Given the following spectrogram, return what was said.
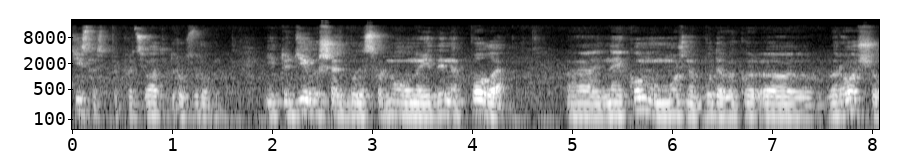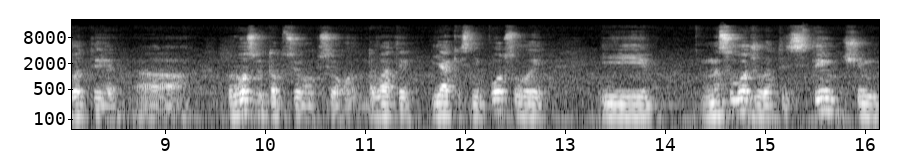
тісно співпрацювати друг з другом. І тоді лише буде сформовано єдине поле, е, на якому можна буде е, вирощувати е, розвиток цього всього, давати якісні послуги і насолоджуватись тим, чим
